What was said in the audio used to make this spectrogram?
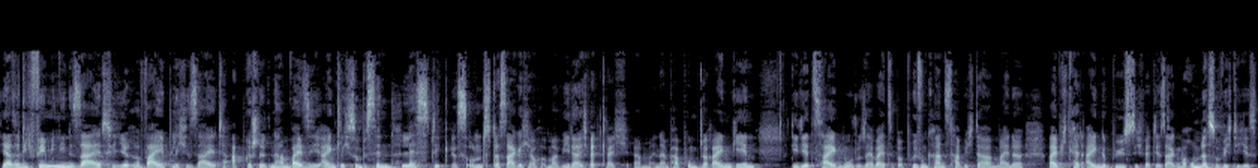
ja, so die feminine Seite, ihre weibliche Seite abgeschnitten haben, weil sie eigentlich so ein bisschen lästig ist. Und das sage ich auch immer wieder. Ich werde gleich ähm, in ein paar Punkte reingehen, die dir zeigen, wo du selber jetzt überprüfen kannst, habe ich da meine Weiblichkeit eingebüßt. Ich werde dir sagen, warum das so wichtig ist,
